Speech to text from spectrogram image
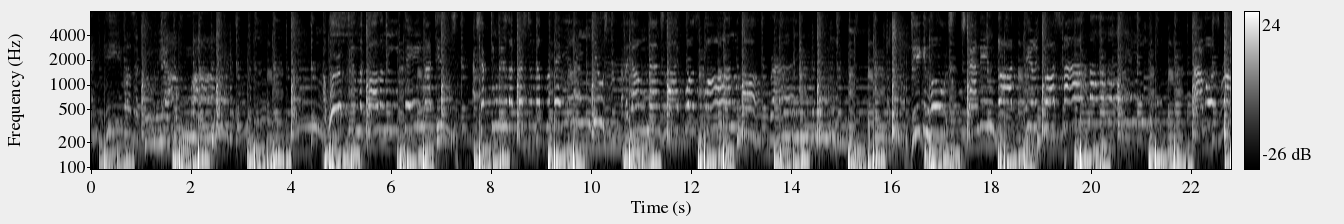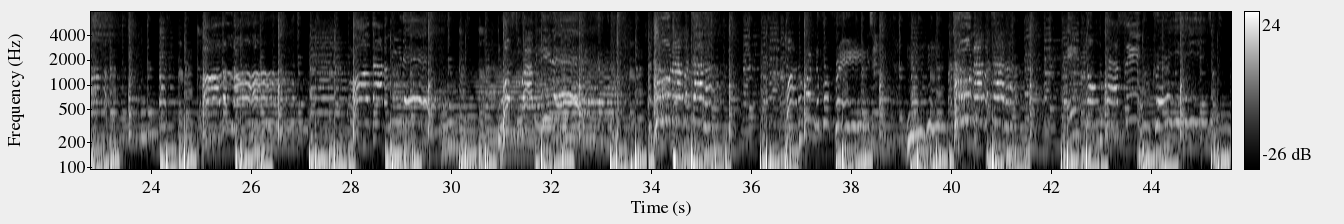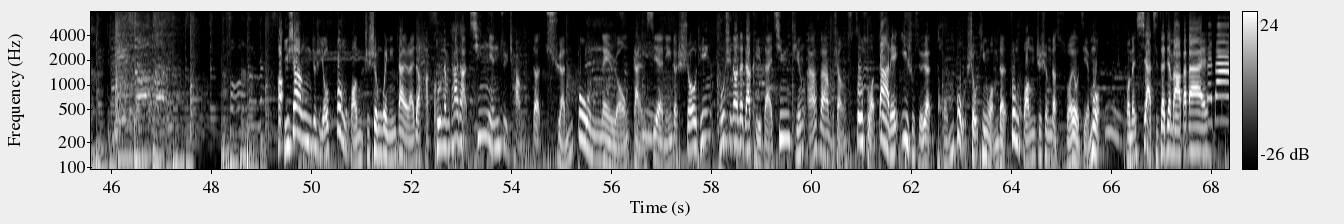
accused, accepting without question the 以上就是由凤凰之声为您带来的《Hakuna Matata》青年剧场的全部内容，感谢您的收听。同时呢，大家可以在蜻蜓 FM 上搜索大连艺术学院，同步收听我们的凤凰之声的所有节目。嗯，我们下期再见吧，拜拜。拜拜。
